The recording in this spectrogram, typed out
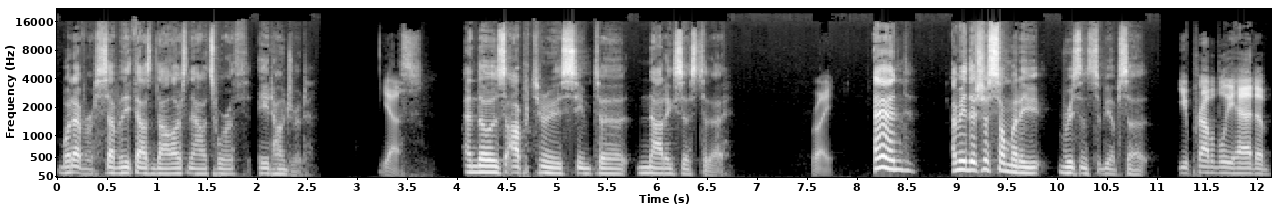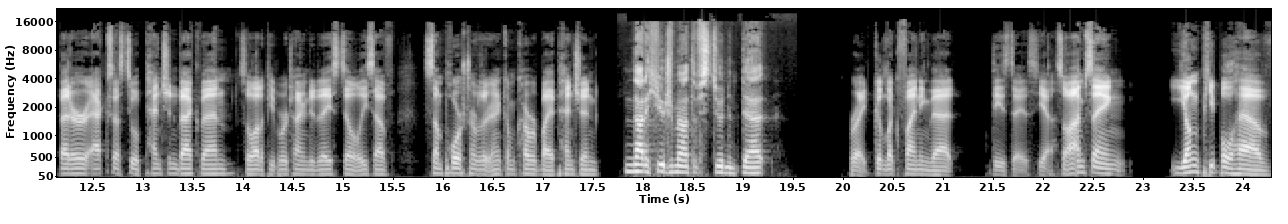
whatever, $70,000. Now it's worth 800. Yes. And those opportunities seem to not exist today. Right. And I mean, there's just so many reasons to be upset. You probably had a better access to a pension back then. So a lot of people retiring today still at least have some portion of their income covered by a pension. Not a huge amount of student debt. Right. Good luck finding that these days. Yeah. So I'm saying young people have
